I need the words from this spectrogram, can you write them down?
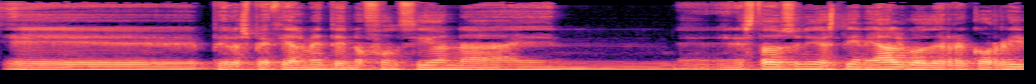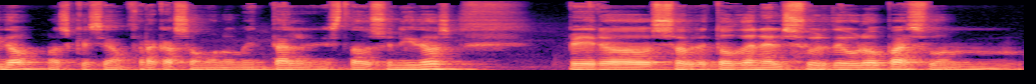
eh, pero especialmente no funciona en, en Estados Unidos, tiene algo de recorrido, no es que sea un fracaso monumental en Estados Unidos, pero sobre todo en el sur de Europa es un,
